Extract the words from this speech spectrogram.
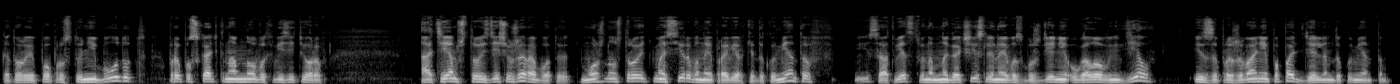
которые попросту не будут пропускать к нам новых визитеров, а тем, что здесь уже работают, можно устроить массированные проверки документов и, соответственно, многочисленное возбуждение уголовных дел из-за проживания по поддельным документам.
